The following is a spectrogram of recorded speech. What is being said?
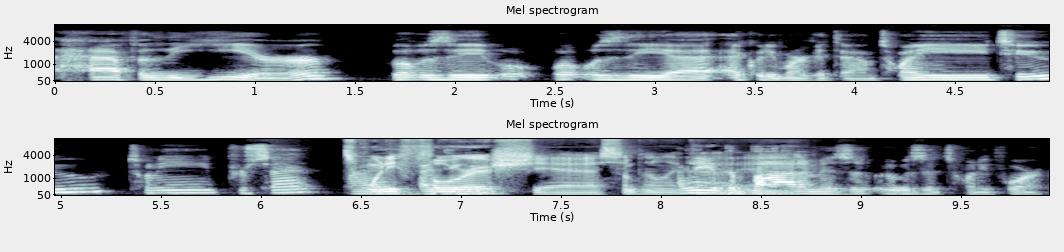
half of the year, what was the what was the uh, equity market down 22 20% 24ish yeah something like that i think at the yeah. bottom is it was at 24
